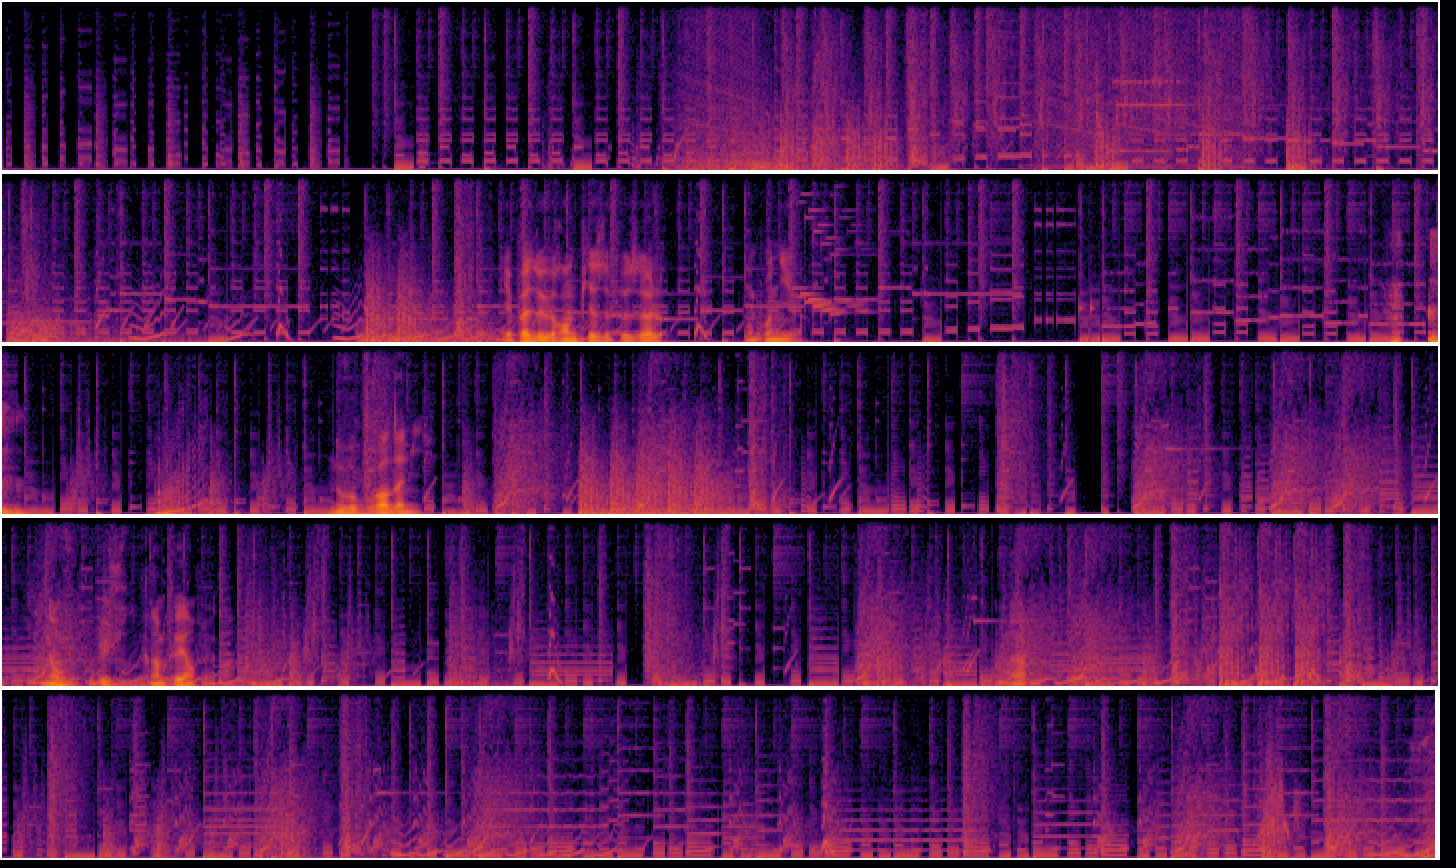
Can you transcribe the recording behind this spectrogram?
Il n'y a pas de grande pièce de puzzle, donc on y va. Nouveau pouvoir d'amis. Grimper en fait.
